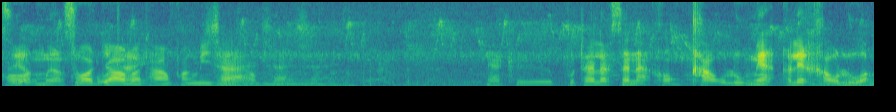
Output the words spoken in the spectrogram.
เสือเมืองสุทโขทัอยดยาวมาทางฝั่งนี้ใช่ไหมใช่ครับใช่ใช่เนี่ยคือพุทธลักษณะของเขาลูกเนี้ยเขาเรียกเขาหลวง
